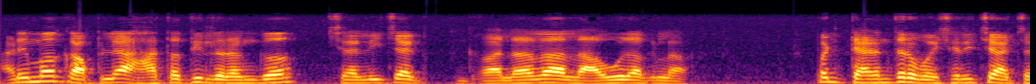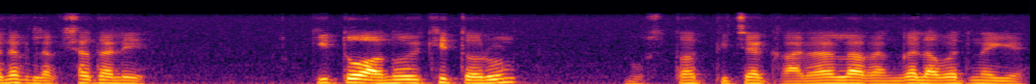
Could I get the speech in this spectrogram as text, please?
आणि मग आपल्या हातातील रंग शालीच्या गालाला लावू लागला. पण त्यानंतर वैशालीच्या अचानक लक्षात आले की तो अनोळखी तरुण नुसता तिच्या गालाला रंग लावत नाही आहे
